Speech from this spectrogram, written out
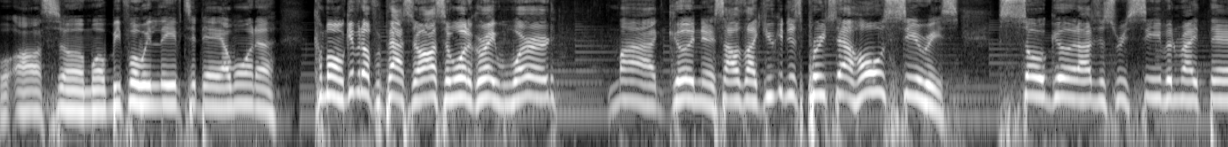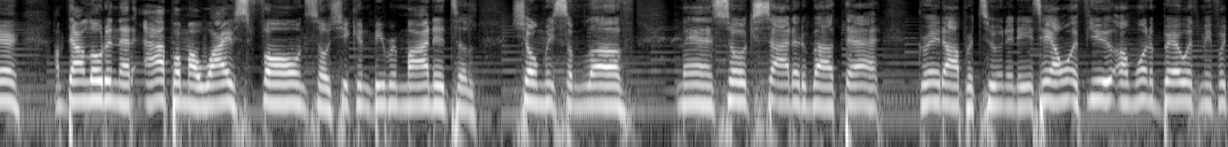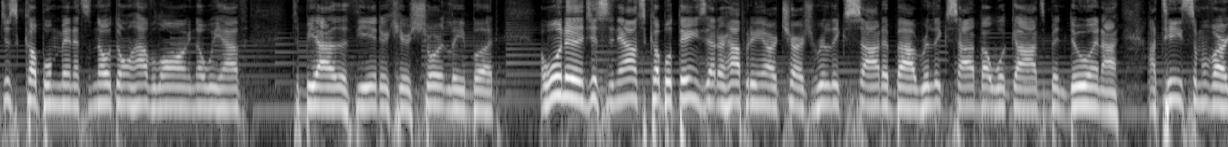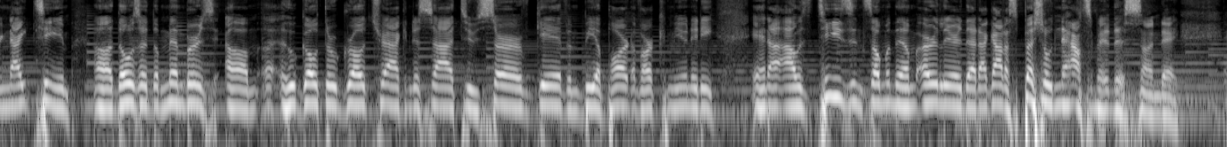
Well, awesome. Well, before we leave today, I want to come on, give it up for Pastor Austin. What a great word. My goodness. I was like, you can just preach that whole series. So good. I was just receiving right there. I'm downloading that app on my wife's phone so she can be reminded to show me some love. Man, so excited about that. Great opportunities. Hey, I want, if you I want to bear with me for just a couple minutes. No, don't have long. No, we have to be out of the theater here shortly, but I want to just announce a couple things that are happening in our church. Really excited about, really excited about what God's been doing. I, I tease some of our Ignite team. Uh, those are the members um, uh, who go through Growth Track and decide to serve, give, and be a part of our community. And I, I was teasing some of them earlier that I got a special announcement this Sunday.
